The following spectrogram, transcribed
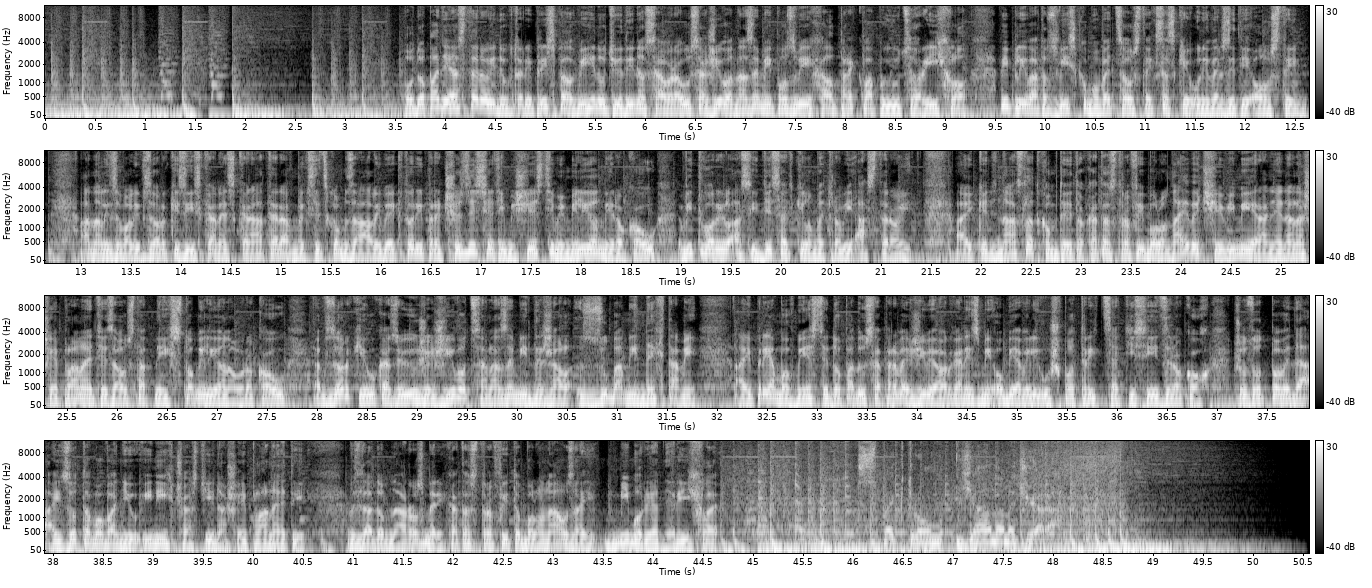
Po dopade asteroidu, ktorý prispel k vyhnutiu dinosaurov, sa život na Zemi pozviechal prekvapujúco rýchlo. Vyplýva to z výskumu vedcov z Texaskej univerzity Austin. Analizovali vzorky získané z krátera v Mexickom zálive, ktorý pred 66 miliónmi rokov vytvoril asi 10-kilometrový asteroid. Aj keď následkom tejto katastrofy bolo najväčšie vymieranie na našej planéte za ostatných 100 miliónov rokov, vzorky ukazujú, že život sa na Zemi držal zubami nechtami. Aj priamo v mieste dopadu sa prvé živé organizmy objavili už po 30 tisíc rokoch, čo zodpovedá aj zotavovaniu iných častí našej planéty. Vzhľadom na rozmery katastrofy to bolo naozaj mimoriadne rýchle. Spektrum Jána Mečiara.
